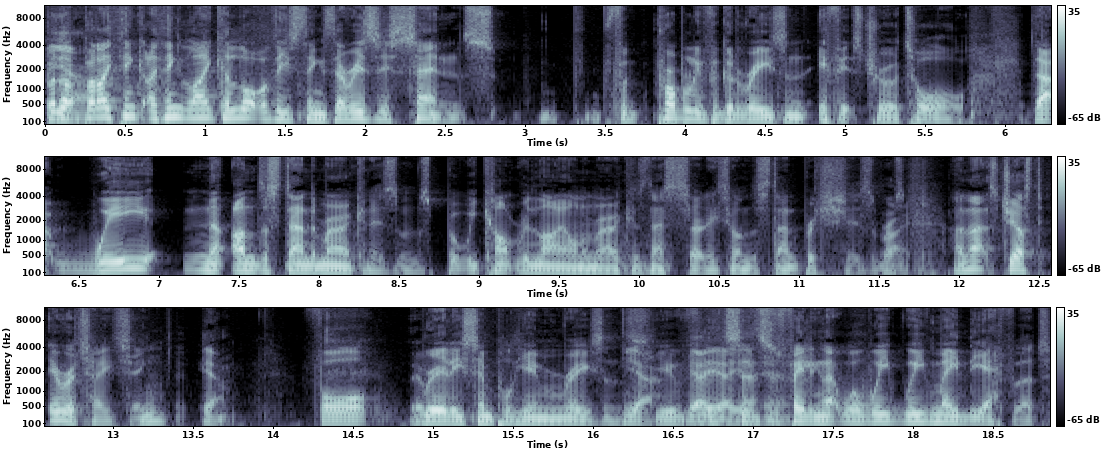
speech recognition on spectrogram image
but Yeah. but I think I think like a lot of these things, there is this sense, for probably for good reason, if it's true at all, that we n- understand Americanisms, but we can't rely on Americans necessarily to understand Britishisms, Right. And that's just irritating yeah. for really simple human reasons. Yeah. You've, Yeah, yeah, it's, yeah, it's yeah. feeling that well, we we've made the effort.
